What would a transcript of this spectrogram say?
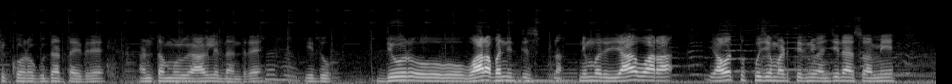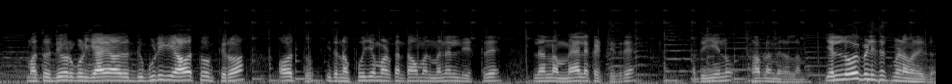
ಚಿಕ್ಕವರು ಗುದ್ದಾಡ್ತಾ ಇದ್ರೆ ಅಣ್ಣ ಆಗಲಿಲ್ಲ ಅಂದರೆ ಇದು ದೇವರು ವಾರ ಬಂದಿದ್ದ ನಿಮ್ಮದು ಯಾವ ವಾರ ಯಾವತ್ತು ಪೂಜೆ ಮಾಡ್ತೀರಿ ನೀವು ಅಂಜನೇಯ ಸ್ವಾಮಿ ಮತ್ತು ದೇವ್ರುಗಳಿಗೆ ಯಾವ ಯಾವ ಗುಡಿಗೆ ಯಾವತ್ತು ಹೋಗ್ತಿರೋ ಅವತ್ತು ಇದನ್ನು ಪೂಜೆ ಮಾಡ್ಕೊಂಡು ತಗೊಂಬಂದು ಮನೇಲಿ ಇಟ್ಟರೆ ಇಲ್ಲ ನಮ್ಮ ಮೇಲೆ ಕಟ್ಟಿದರೆ ಅದು ಏನು ಪ್ರಾಬ್ಲಮ್ ಇರಲ್ಲ ಎಲ್ಲೋ ಬೆಳೀತೈತೆ ಮೇಡಮ್ ಇದು.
